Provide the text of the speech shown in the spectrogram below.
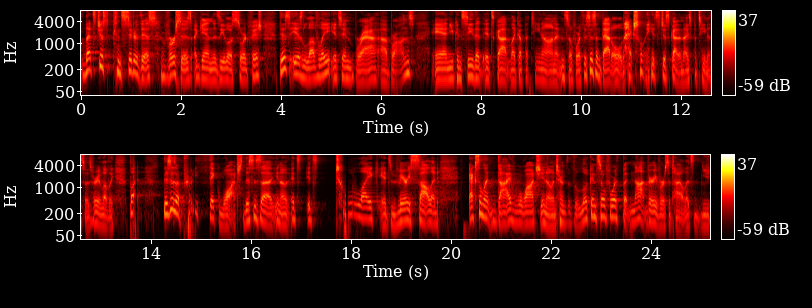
let's just consider this versus, again, the Zelos Swordfish. This is lovely. It's in bra- uh, bronze, and you can see that it's got like a patina on it and so forth. This isn't that old, actually. It's just got a nice patina, so it's very lovely. But this is a pretty thick watch. This is a, you know, it's it's tool like, it's very solid excellent dive watch, you know, in terms of the look and so forth, but not very versatile. It's you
